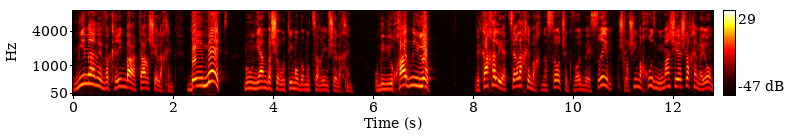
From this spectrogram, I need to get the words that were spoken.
מי מהמבקרים באתר שלכם באמת מעוניין בשירותים או במוצרים שלכם, ובמיוחד מי לא, וככה לייצר לכם הכנסות שגבוהות ב-20 או 30 אחוז ממה שיש לכם היום,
